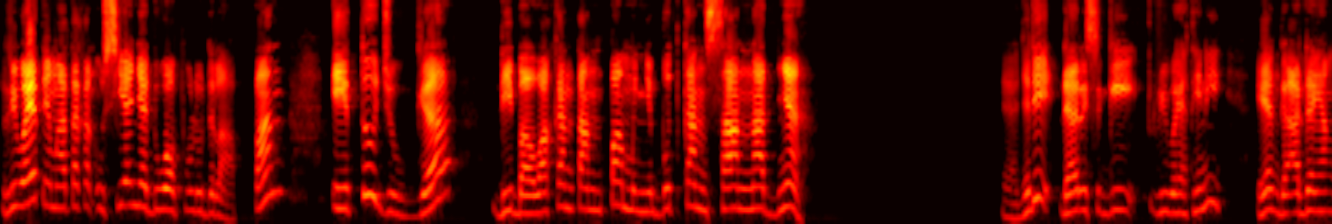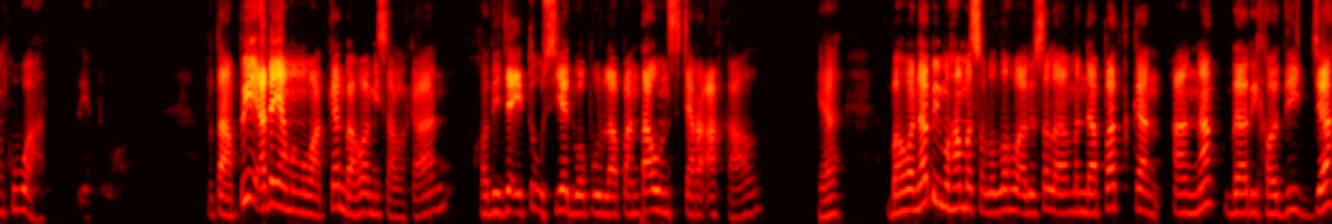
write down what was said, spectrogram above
riwayat yang mengatakan usianya 28 itu juga dibawakan tanpa menyebutkan sanadnya. Ya, jadi dari segi riwayat ini ya nggak ada yang kuat itu. Tetapi ada yang menguatkan bahwa misalkan Khadijah itu usia 28 tahun secara akal ya bahwa Nabi Muhammad SAW mendapatkan anak dari Khadijah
